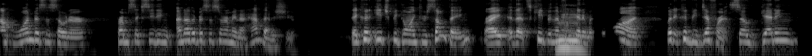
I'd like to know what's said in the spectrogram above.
stop one business owner from succeeding, another business owner may not have that issue. They could each be going through something, right, that's keeping them from getting what they want, but it could be different. So getting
